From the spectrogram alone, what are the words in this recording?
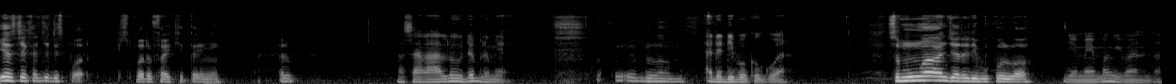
ya cek aja di spot Spotify kita ini. Aduh, Masa lalu udah belum ya? Eh, belum. Ada di buku gua. Semua aja ada di buku lo. Ya memang gimana.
